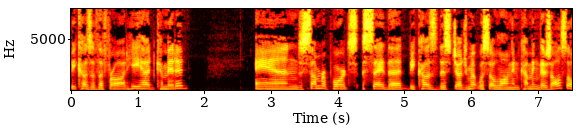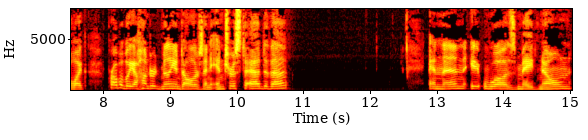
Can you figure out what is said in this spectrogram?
because of the fraud he had committed. And some reports say that because this judgment was so long in coming, there's also like probably $100 million in interest to add to that. And then it was made known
